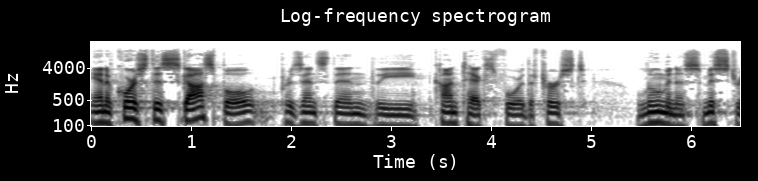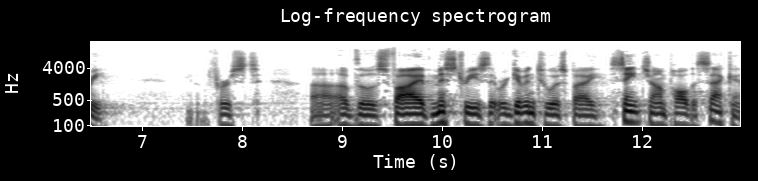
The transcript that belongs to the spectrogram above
And of course, this gospel presents then the context for the first luminous mystery, the first uh, of those five mysteries that were given to us by St. John Paul II,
